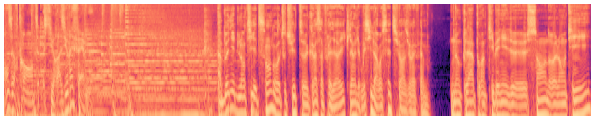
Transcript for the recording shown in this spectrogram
à 11h30 sur Azure FM. Un beignet de lentilles et de cendres, tout de suite, euh, grâce à Frédéric. Là, voici la recette sur Azure FM. Donc là, pour un petit beignet de cendres lentilles,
